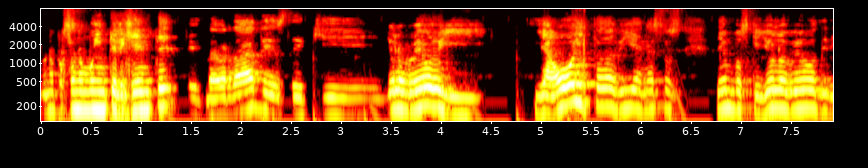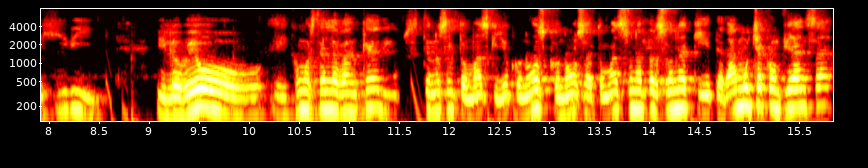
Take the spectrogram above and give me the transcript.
una persona muy inteligente, eh, la verdad, desde que yo lo veo y, y a hoy todavía en estos tiempos que yo lo veo dirigir y, y lo veo eh, cómo está en la banca, digo, pues este no es el Tomás que yo conozco, ¿no? O sea, Tomás es una persona que te da mucha confianza,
